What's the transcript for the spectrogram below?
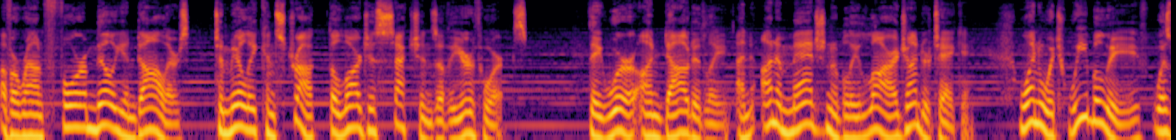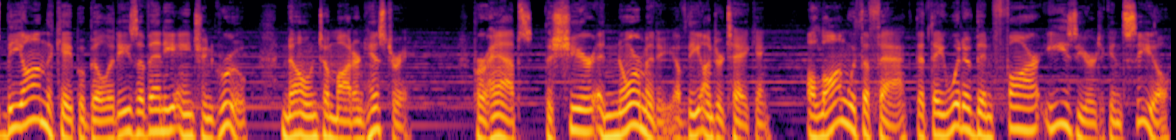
of around $4 million to merely construct the largest sections of the earthworks. They were undoubtedly an unimaginably large undertaking, one which we believe was beyond the capabilities of any ancient group known to modern history. Perhaps the sheer enormity of the undertaking along with the fact that they would have been far easier to conceal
